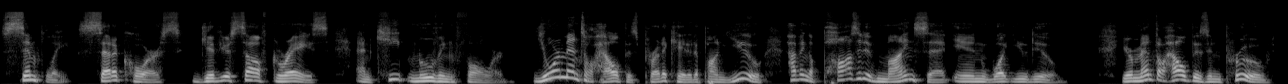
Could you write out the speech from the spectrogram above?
Simply set a course, give yourself grace, and keep moving forward. Your mental health is predicated upon you having a positive mindset in what you do. Your mental health is improved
